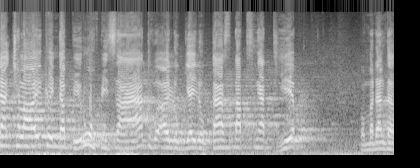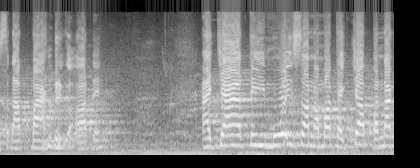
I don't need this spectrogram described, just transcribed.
អ្នកឆ្លើយឃើញតែពីរោះពិសាធ្វើឲ្យលោកយាយលោកតាស្ដាប់ស្ងាត់ជ្រាប ក៏មិនដឹងថាស្ដាប់បានឬក៏អត់ទេអាចារ្យទី1សន្មត់ថាចប់ប៉ុណ្ណឹង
